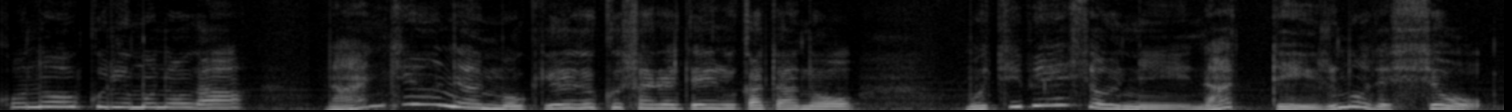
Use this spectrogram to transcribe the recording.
この贈り物が何十年も継続されている方のモチベーションになっているのでしょう。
